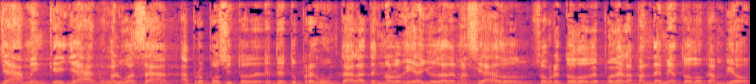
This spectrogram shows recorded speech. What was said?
llamen, que ya con el WhatsApp, a propósito de, de tu pregunta, la tecnología ayuda demasiado. Sobre todo después de la pandemia todo cambió.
